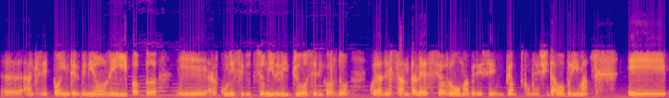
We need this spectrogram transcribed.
eh, anche se poi intervenirono le IPAB e alcune istituzioni religiose, ricordo quella del Sant'Alessio a Roma per esempio, come citavo prima, e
